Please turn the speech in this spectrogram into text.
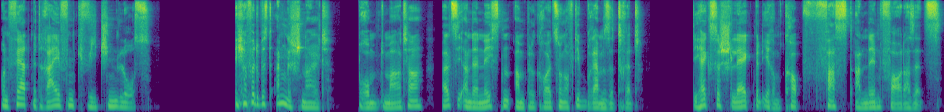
und fährt mit Reifen quietschen los. Ich hoffe, du bist angeschnallt, brummt Martha, als sie an der nächsten Ampelkreuzung auf die Bremse tritt. Die Hexe schlägt mit ihrem Kopf fast an den Vordersitz.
